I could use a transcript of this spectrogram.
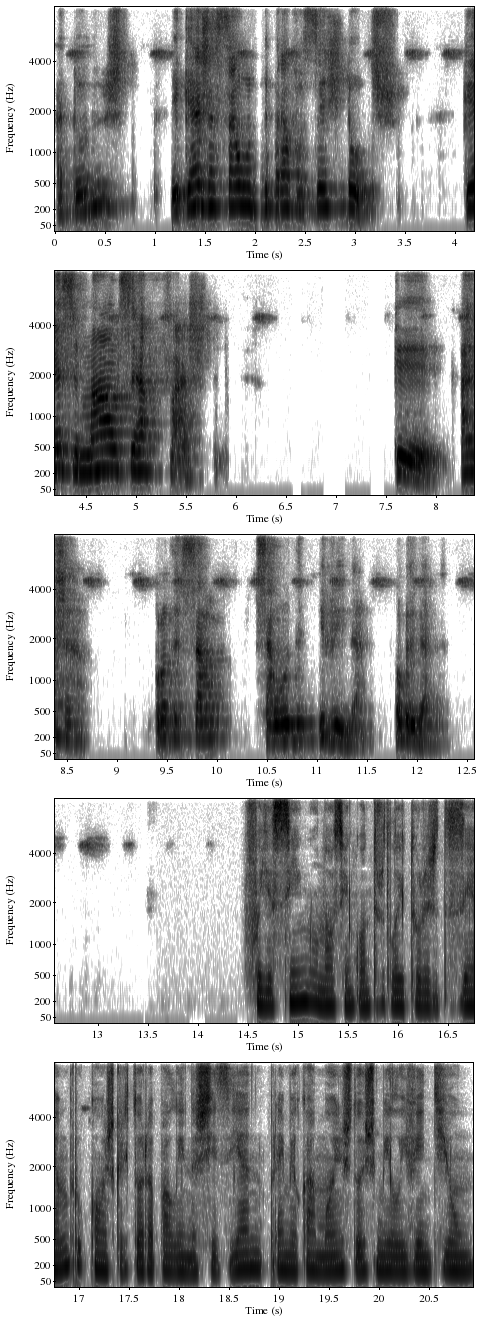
a todos e que haja saúde para vocês todos. Que esse mal se afaste. Que haja proteção, saúde e vida. Obrigada. Foi assim o nosso encontro de leituras de dezembro com a escritora Paulina Chiziane, Prémio Camões 2021.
